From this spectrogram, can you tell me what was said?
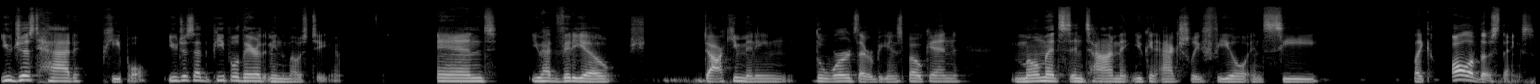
you just had people. You just had the people there that mean the most to you. And you had video documenting the words that were being spoken, moments in time that you can actually feel and see like all of those things.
